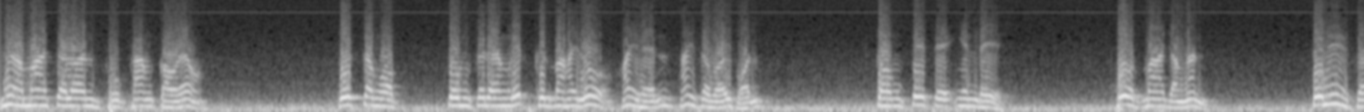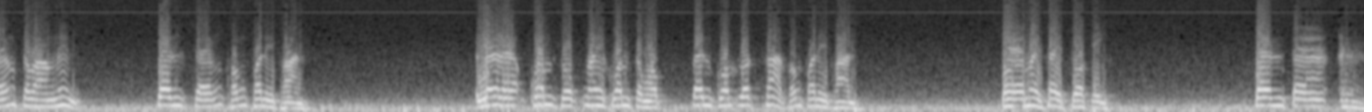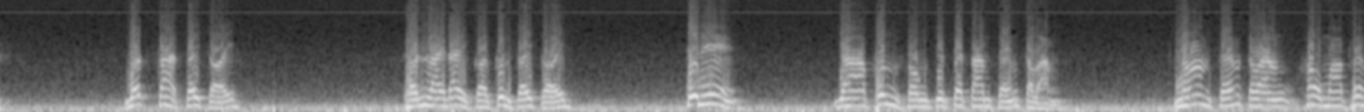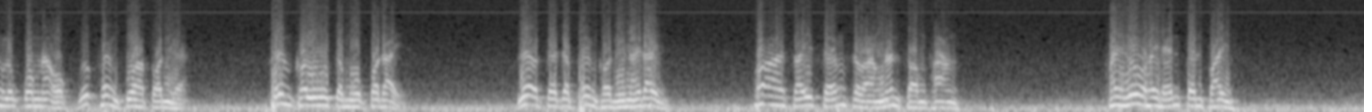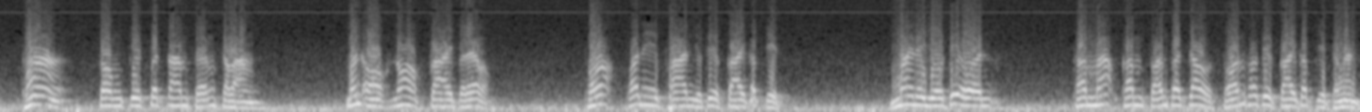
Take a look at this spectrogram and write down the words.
เมื่อมาเจริญถูกทางเก่าแล้วจิตสงบจงแสดงฤทธิ์ขึ้นมาให้รู้ให้เห็นให้เสวยผล จงปิติยินดี พูดมาอย่างนั้น ทีนี้แสงสว่างนี่เป็นแสงของพระนิพพานและแหละความสุขในความสงบเป็นความรสชาติของพระนิพพาน แต่ไม่ใช่ตัวจริง เป็นแต่รสชาติใสๆผลรายได้เกิดขึ้นใสๆที่นี้อย่าพึ่งส่งจิตไปตามแสงสว่างน้อมแสงสว่างเข้ามาเพ่งลงกงหน้าอกหรือเพ่งตัวตอนนี้เพ่งเขารูจมูกก็ได้ แล้วแต่จะเพ่งเขาที่ไหนได้ เพราะอาศัยแสงสว่างนั้นสองทาง ให้รู้ให้เห็นเป็นไป ถ้าส่องจิตไปตามแสงสว่าง มันออกนอกกายไปแล้ว เพราะพระนิพพานอยู่ที่กายกับจิต ไม่ได้อยู่ที่เอินธรรมะคำสอนพระเจ้าสอนเขาที่กายกับจิตทั้งนั้น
